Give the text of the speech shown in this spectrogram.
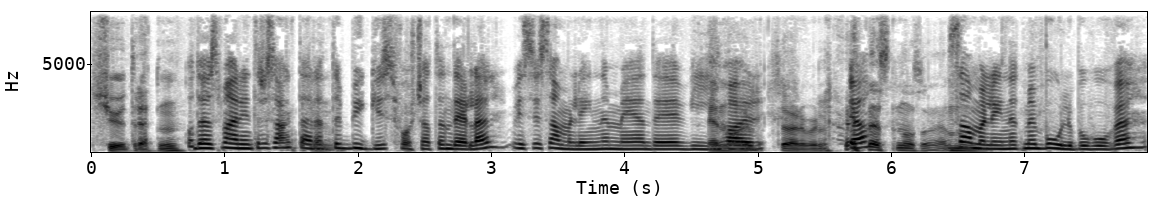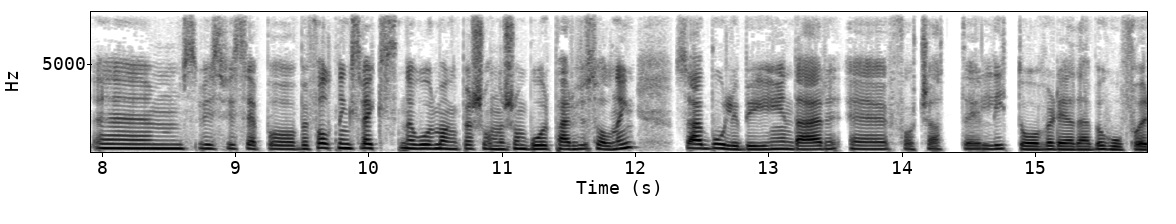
2013. Og det som er interessant, er at Mm. det bygges fortsatt en del der. Hvis vi sammenligner med det vi har så er det vel Ja. nesten også. Ja. Sammenlignet med boligbehovet, Um, hvis vi ser på befolkningsveksten og hvor mange personer som bor per husholdning, så er boligbyggingen der uh, fortsatt litt over det det er behov for.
